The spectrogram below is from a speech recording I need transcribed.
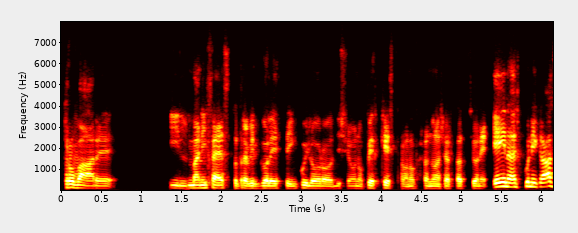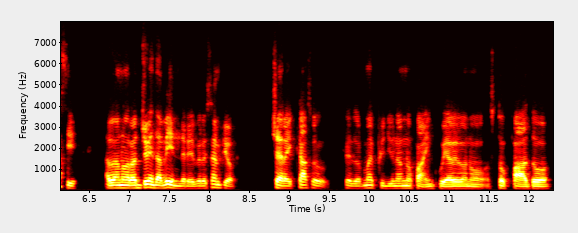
trovare il manifesto, tra virgolette, in cui loro dicevano perché stavano facendo una certa azione e in alcuni casi avevano ragione da vendere. Per esempio, c'era il caso, credo ormai più di un anno fa, in cui avevano stoppato,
